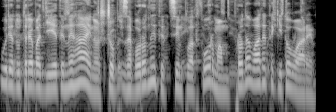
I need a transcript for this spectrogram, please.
Уряду треба діяти негайно, щоб заборонити цим платформам продавати такі товари.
